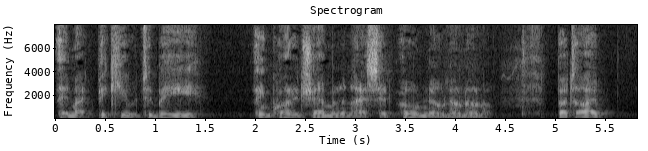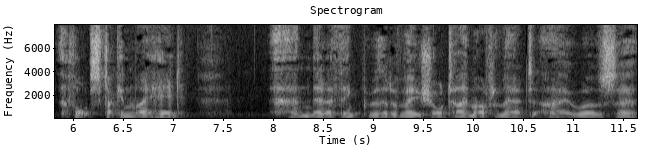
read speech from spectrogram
they might pick you to be the inquiry chairman. And I said, Oh, no, no, no, no. But I, the thought stuck in my head. And then I think within a very short time after that, I was, uh,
